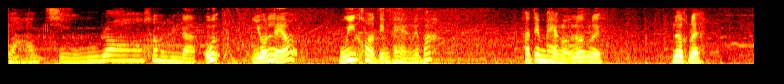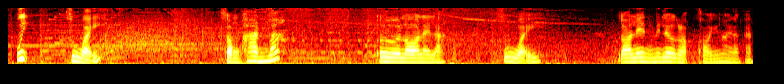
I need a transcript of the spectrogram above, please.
อยากจะรอดาอุ๊ยโยนแล้ววิขอเต็มแผงเลยปะถ้าเต็มแผงเหรอเลิกเลย เลิกเลย อุ๊ย สวย สองพันปะเออ รออะไรล่ะ สวย รอเล่นไม่เลิกหรอก ขออีกหน่อยแล้วกัน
